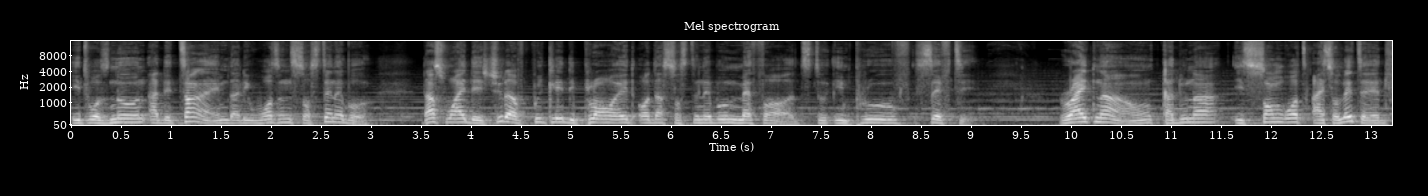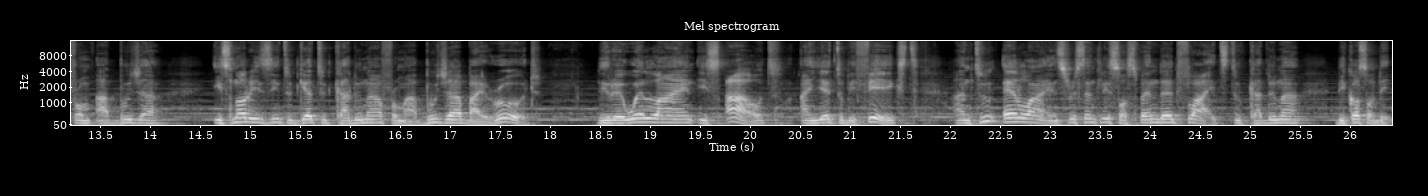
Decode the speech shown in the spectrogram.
It was known at the time that it wasn't sustainable. That's why they should have quickly deployed other sustainable methods to improve safety. Right now, Kaduna is somewhat isolated from Abuja. It's not easy to get to Kaduna from Abuja by road. The railway line is out and yet to be fixed, and two airlines recently suspended flights to Kaduna because of the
